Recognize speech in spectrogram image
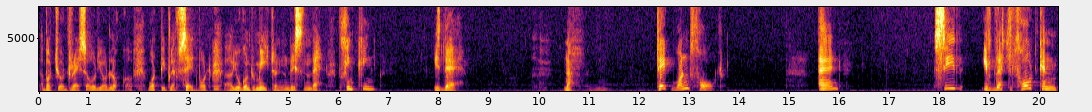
about your dress or your look, or what people have said, what uh, you're going to meet, and this and that. Thinking is there. Now, take one thought and see if that thought can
